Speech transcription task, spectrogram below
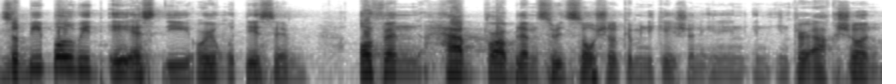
So people with ASD or yung autism often have problems with social communication in, in, in interaction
